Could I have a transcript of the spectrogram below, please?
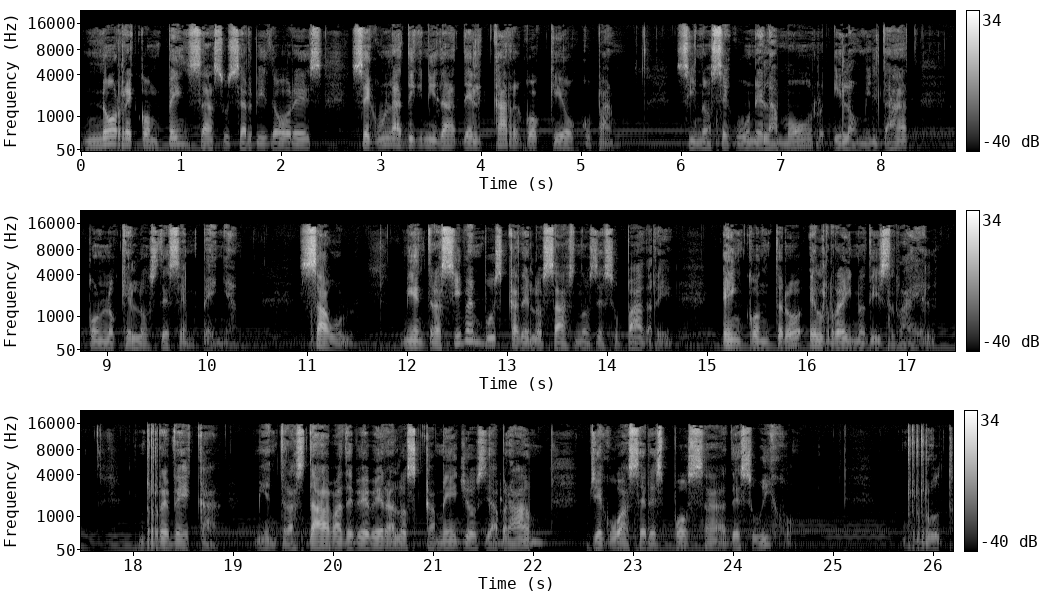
no recompensa a sus servidores según la dignidad del cargo que ocupan, sino según el amor y la humildad con lo que los desempeñan. Saúl, mientras iba en busca de los asnos de su padre, encontró el reino de Israel. Rebeca, mientras daba de beber a los camellos de Abraham, llegó a ser esposa de su hijo. Ruth,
